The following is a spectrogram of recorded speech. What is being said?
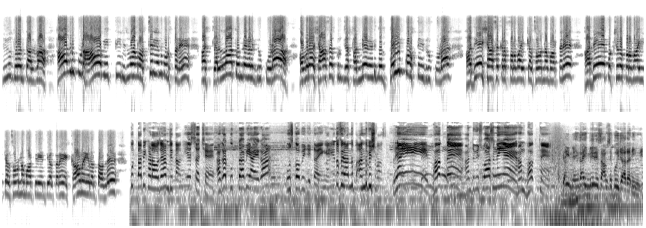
ಇದು ದುರಂತ ಅಲ್ವಾ ಆದ್ರೂ ಕೂಡ ಆ ವ್ಯಕ್ತಿ ನಿಜವಾಗ್ಲೂ ಅಚ್ಚರಿಯನ್ನು ಮೂಡಿಸ್ತಾನೆ ಅಷ್ಟೆಲ್ಲಾ ತೊಂದರೆಗಳಿದ್ರು ಕೂಡ ಅವರ ಶಾಸಕರು ಜಸ್ಟ್ ಹನ್ನೆರಡು ಹಿಡಿದು ಒಂದು ಪೈಪ್ ಕೊಡಿಸ್ತಾ ಇದ್ರು ಕೂಡ ಅದೇ ಶಾಸಕರ ಪರವಾಗಿ ಕೆಲಸವನ್ನ ಮಾಡ್ತಾನೆ ಅದೇ ಪಕ್ಷದ ಪರವಾಗಿ ಕೆಲಸವನ್ನ ಮಾಡ್ತೀನಿ ಅಂತ ಹೇಳ್ತಾನೆ ಕಾರಣ ಏನಂತ ಅಂದ್ರೆ कुत्ता भी खड़ा हो जाए हम जिता देंगे ये सच है अगर कुत्ता भी आएगा उसको भी जिताएंगे ये तो फिर अंध, अंधविश्वास है। नहीं भक्त हैं अंधविश्वास नहीं है हम भक्त हैं नहीं महंगाई मेरे हिसाब से कोई ज्यादा नहीं हुई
